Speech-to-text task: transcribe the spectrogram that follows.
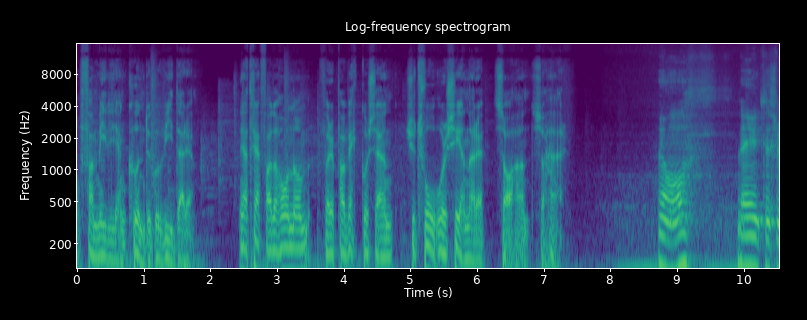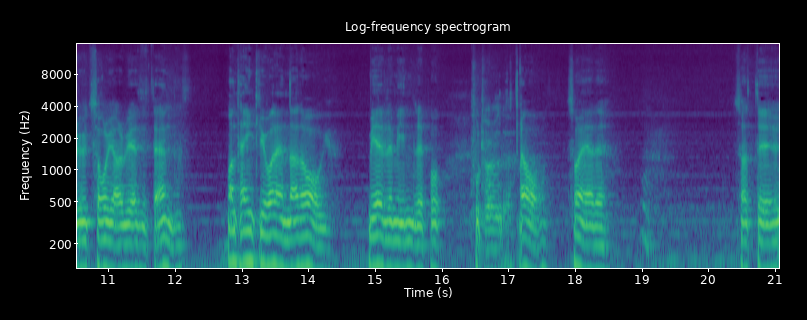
och familjen kunde gå vidare. När jag träffade honom för ett par veckor sedan, 22 år senare, sa han så här. Ja, det är ju inte slut sorgarbetet än. Man tänker ju varenda dag, mer eller mindre på... Fortfarande? Ja, så är det. Så att... Eh,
